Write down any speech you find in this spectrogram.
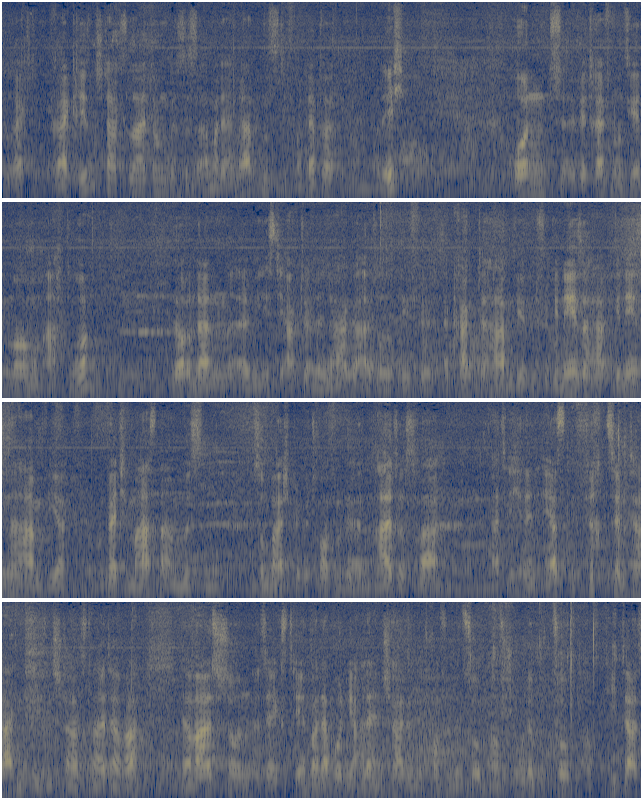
korrekt drei Krisenstabsleitungen. Das ist einmal der Herr Mertens, die Frau Deppe und ich. Und wir treffen uns jeden Morgen um 8 Uhr, hören dann, äh, wie ist die aktuelle Lage, also wie viele Erkrankte haben wir, wie viele Genesene haben wir und welche Maßnahmen müssen zum Beispiel getroffen werden. Also es war, als ich in den ersten 14 Tagen Krisenstabsleiter war, da war es schon sehr extrem, weil da wurden ja alle Entscheidungen getroffen, bezogen auf Schule, bezogen auf Kitas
